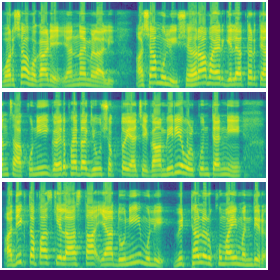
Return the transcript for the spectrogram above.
वर्षा वगाडे यांना मिळाली. अशा मुली शहराबाहेर गेल्या तर त्यांचा कुणीही गैरफायदा घेऊ शकतो याचे गांभीर्य ओळखून त्यांनी अधिक तपास केला असता या दोन्ही मुली विठ्ठल रुखुमाई मंदिर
